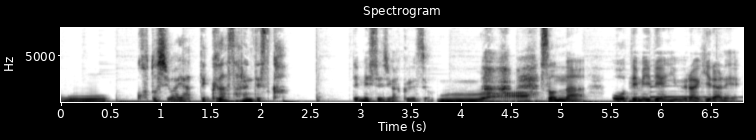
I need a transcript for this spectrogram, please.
今年はやってくださるんですか？ってメッセージが来るんですよ。うわ そんな大手メディアに裏切られ、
